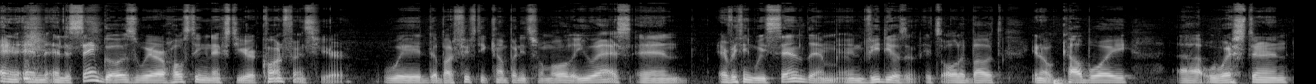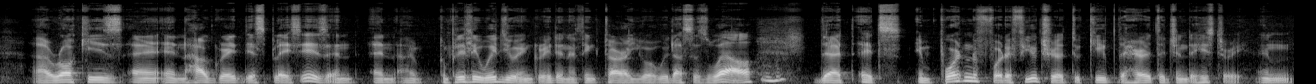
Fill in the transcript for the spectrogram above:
and, and, and the same goes, we are hosting next year a conference here with about 50 companies from all the U.S. and everything we send them in videos, it's all about, you know, cowboy, uh, Western, uh, Rockies and, and, how great this place is. And, and I'm completely with you, Ingrid, and I think Tara, you are with us as well, mm-hmm. that it's important for the future to keep the heritage and the history. And,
